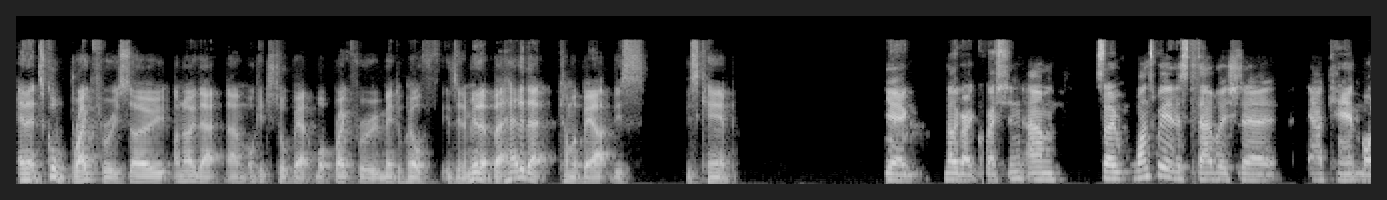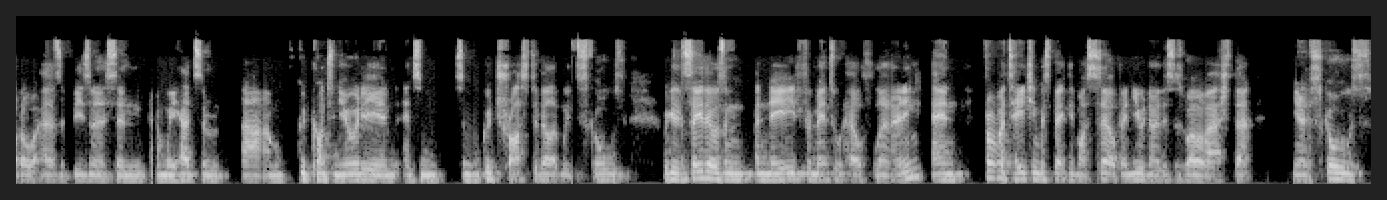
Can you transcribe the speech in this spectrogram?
And it's called Breakthrough. So I know that um, I'll get you to talk about what Breakthrough mental health is in a minute. But how did that come about? This this camp? Yeah, another great question. Um, so once we had established uh, our camp model as a business and, and we had some um, good continuity and, and some, some good trust developed with schools, we could see there was an, a need for mental health learning. And from a teaching perspective myself, and you would know this as well, Ash, that you know schools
